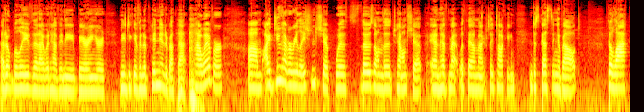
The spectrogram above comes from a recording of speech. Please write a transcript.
I don't believe that I would have any bearing or need to give an opinion about that. However, um, I do have a relationship with those on the township and have met with them actually talking and discussing about the lack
